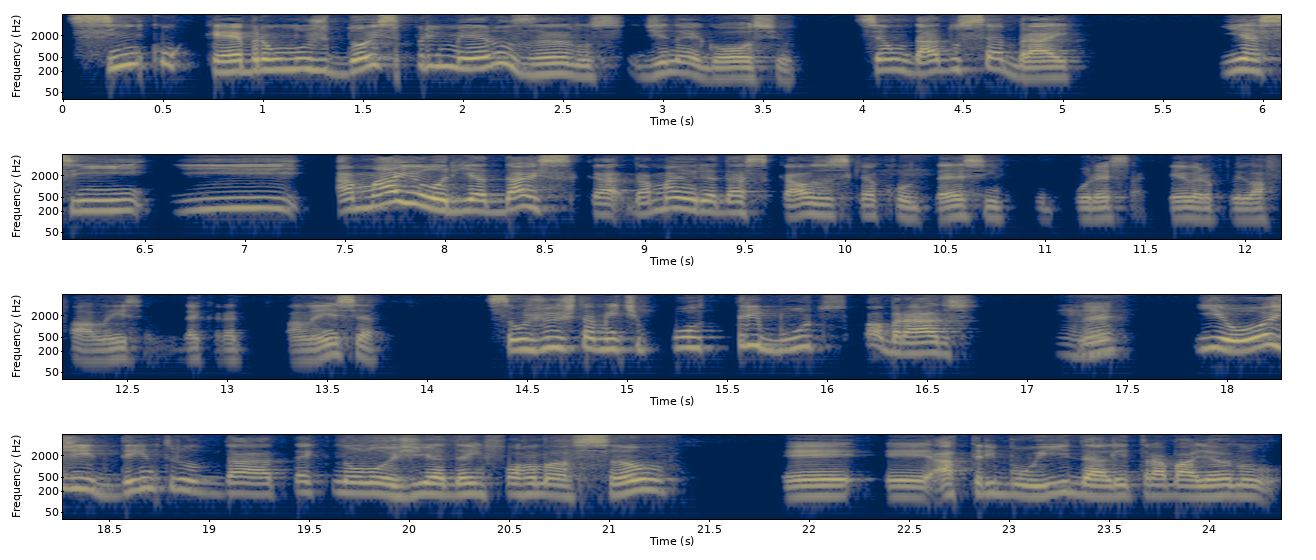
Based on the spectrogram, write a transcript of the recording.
cinco quebram nos dois primeiros anos de negócio. Isso é um dado do Sebrae. E assim, e a maioria das, da maioria das causas que acontecem por, por essa quebra, pela falência, decreto de falência, são justamente por tributos cobrados Uhum. né? E hoje, dentro da tecnologia da informação é, é, atribuída ali, trabalhando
